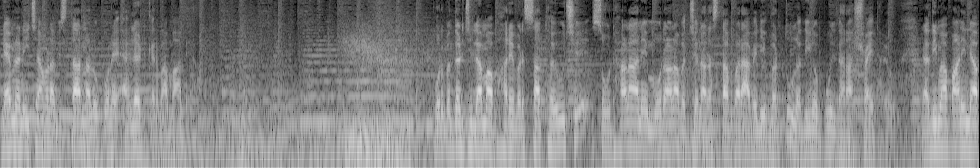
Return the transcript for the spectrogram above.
ડેમના નીચાણવાળા વિસ્તારના લોકોને એલર્ટ કરવામાં આવ્યા. પોરબંદર જિલ્લામાં ભારે વરસાદ થયો છે. સોઢાણા અને મોરાણા વચ્ચેના રસ્તા પર આવેલી વર્તુ નદીનો પુલ ધરાશાય થયો. નદીમાં પાણીના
